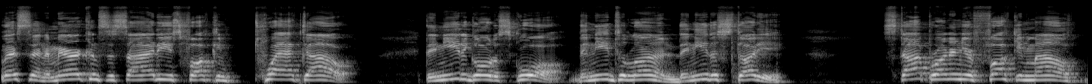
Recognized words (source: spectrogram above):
Listen, American society is fucking twacked out. They need to go to school. They need to learn. They need to study. Stop running your fucking mouth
